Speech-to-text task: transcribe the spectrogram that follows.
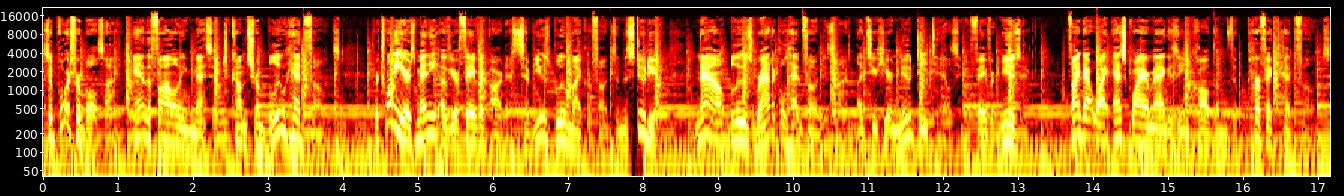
Support for Bullseye and the following message comes from Blue Headphones. For 20 years, many of your favorite artists have used Blue microphones in the studio. Now, Blue's radical headphone design lets you hear new details in your favorite music. Find out why Esquire magazine called them the perfect headphones.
